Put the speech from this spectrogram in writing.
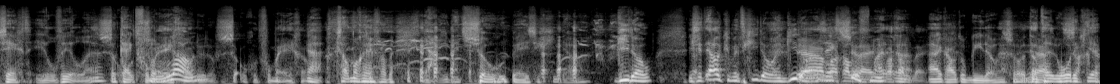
zegt heel veel. Hè? Zo, kijk, goed voor mijn zolang... ego, Ludo. Zo goed voor mijn ego. Ja, ik zal nog even... ja, je bent zo goed bezig, Guido. Guido. Je zit elke keer met Guido en Guido. Ja, allebei, suf, maar, ja, ja, ik houd op Guido. Zo, dat Ja, hoorde ik je.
